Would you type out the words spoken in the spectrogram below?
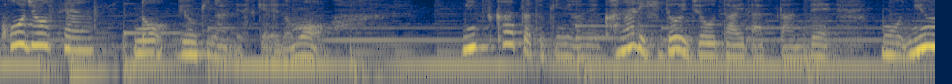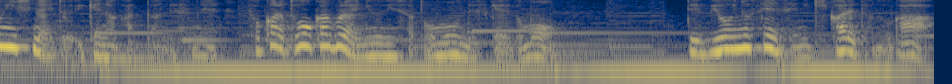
甲状腺の病気なんですけれども見つかった時にはねかなりひどい状態だったんでもう入院しないといけなかったんですね。そこから10日ぐらい入院したと思うんですけれどもで病院の先生に聞かれたのが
